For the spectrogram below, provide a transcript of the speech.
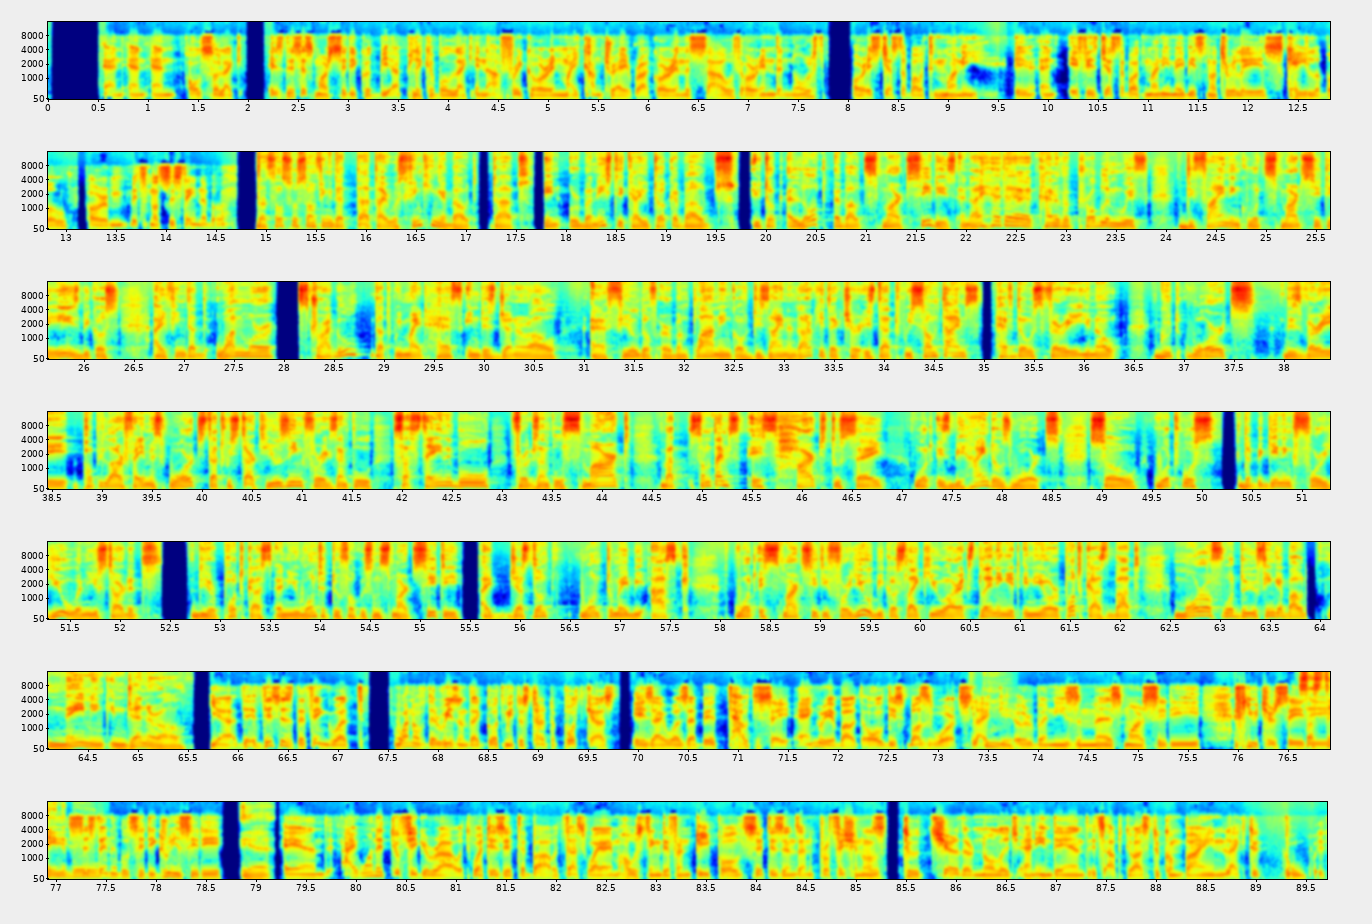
and and and also like is this a smart city could be applicable like in Africa or in my country, Iraq, or in the south or in the north? Or it's just about money. And if it's just about money, maybe it's not really scalable or it's not sustainable. That's also something that, that I was thinking about. That in Urbanistica, you talk about you talk a lot about smart cities, and I had a kind of a problem with defining what smart city is because I think that one more struggle that we might have in this general uh, field of urban planning, of design and architecture is that we sometimes have those very, you know, good words these very popular famous words that we start using for example sustainable for example smart but sometimes it's hard to say what is behind those words. So what was the beginning for you when you started your podcast and you wanted to focus on smart city? I just don't want to maybe ask what is smart city for you because like you are explaining it in your podcast but more of what do you think about naming in general? Yeah th- this is the thing what one of the reasons that got me to start a podcast is I was a bit, how to say, angry about all these buzzwords like mm. urbanism, uh, smart city, future city, sustainable. sustainable city, green city. Yeah. And I wanted to figure out what is it about. That's why I'm hosting different people, citizens and professionals to share their knowledge. And in the end, it's up to us to combine, like to,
